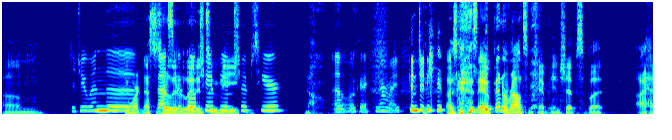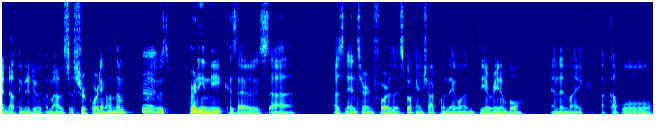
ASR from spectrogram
Um, Did you win the They weren't necessarily related to me. championships here? no, Oh, okay. Never mind. Continue. I was gonna say I've been around some championships, but I had nothing to do with them. I was just reporting on them. But it Mm. was pretty neat because I was uh, I was an intern for the Spokane Shock when they won the ArenaBowl, and then like a couple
